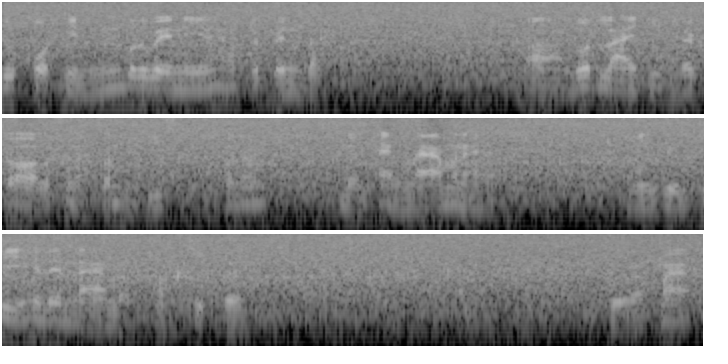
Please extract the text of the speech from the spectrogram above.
ดูโขดหินบริเวณนี้นะครับ จะเป็นแบบลวดลายหินแล้วก็ลักษณะก้อนหินที่ค่อนข้างเหมือนแอ่งน้ำนะฮะมีพื้นที่ให้เล่นน้ำแบบสองจุดเลยสวยมากๆ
